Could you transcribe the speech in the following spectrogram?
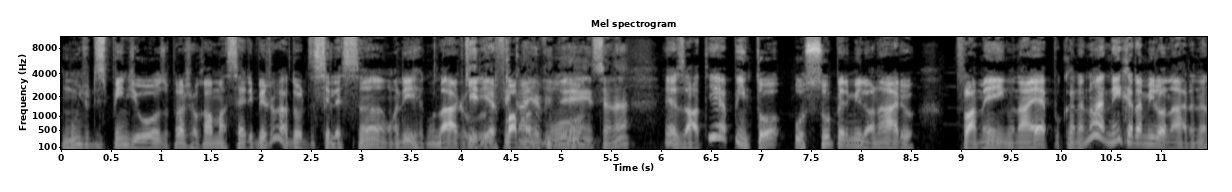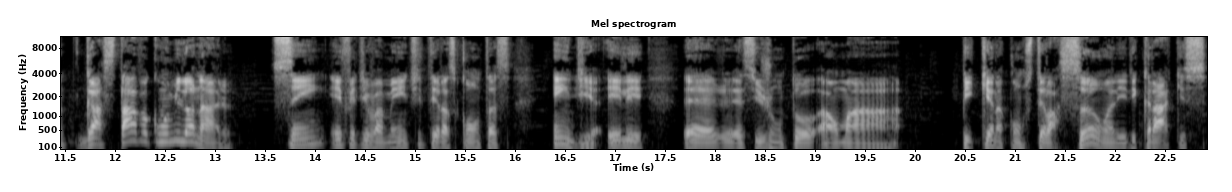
Muito dispendioso para jogar uma Série B. Jogador da seleção ali, regular. Queria ficar Copa em evidência, mundo. né? Exato. E pintou o super milionário Flamengo na época, né? Não é nem que era milionário, né? Gastava como milionário, sem efetivamente ter as contas em dia. Ele é, se juntou a uma pequena constelação ali de craques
